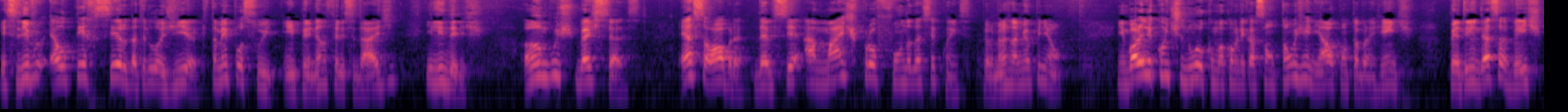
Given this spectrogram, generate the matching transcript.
Esse livro é o terceiro da trilogia que também possui Empreendendo Felicidade e Líderes, ambos best-sellers. Essa obra deve ser a mais profunda da sequência, pelo menos na minha opinião. Embora ele continue com uma comunicação tão genial quanto abrangente, Pedrinho dessa vez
